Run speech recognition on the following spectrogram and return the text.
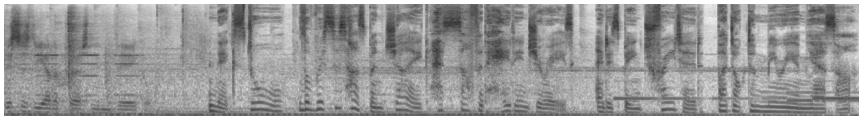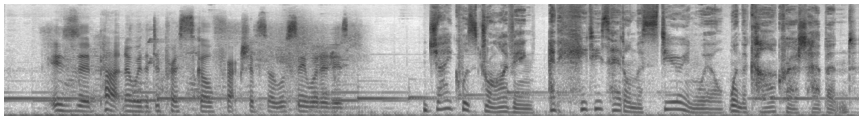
This is the other person in the vehicle. Next door, Larissa's husband Jake has suffered head injuries and is being treated by Dr. Miriam Yazza. Is a partner with a depressed skull fracture, so we'll see what it is. Jake was driving and hit his head on the steering wheel when the car crash happened.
